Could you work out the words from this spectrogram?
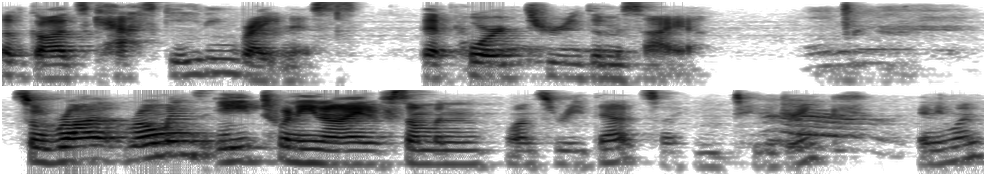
of God's cascading brightness that poured through the Messiah. So Romans 8 29, if someone wants to read that, so I can take a drink. Anyone?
